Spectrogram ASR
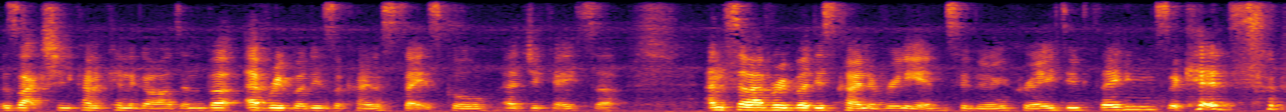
was actually kind of kindergarten, but everybody's a kind of state school educator. And so everybody's kind of really into doing creative things, the kids.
